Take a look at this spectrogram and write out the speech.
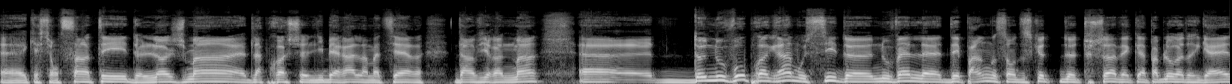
euh, question de santé, de logement, de l'approche libérale en matière d'environnement, de nouveaux programmes aussi, de nouvelles dépenses. On discute de tout ça avec Pablo Rodriguez,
